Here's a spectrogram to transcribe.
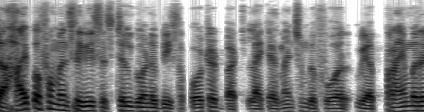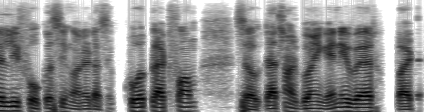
the high performance series is still going to be supported, but like I mentioned before, we are primarily focusing on it as a core platform. So that's not going anywhere. But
